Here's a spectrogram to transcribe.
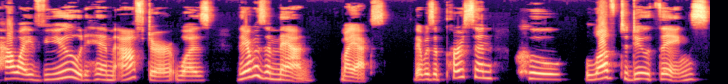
how I viewed him after was there was a man, my ex. There was a person who loved to do things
